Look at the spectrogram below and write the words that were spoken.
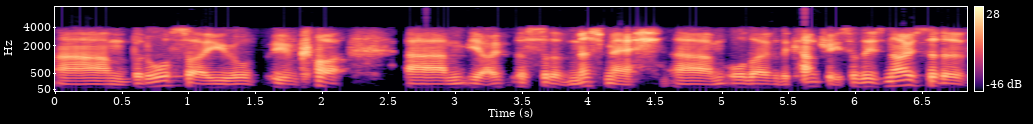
um, but also you've you've got um, you know a sort of mishmash um, all over the country. So there's no sort of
